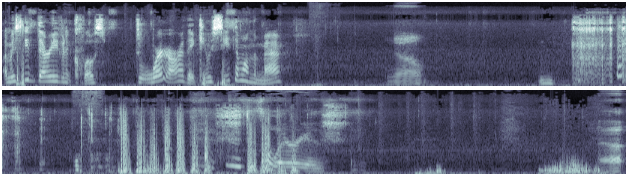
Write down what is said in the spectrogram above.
Let me see if they're even close. Where are they? Can we see them on the map? No. It's hilarious. Uh,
